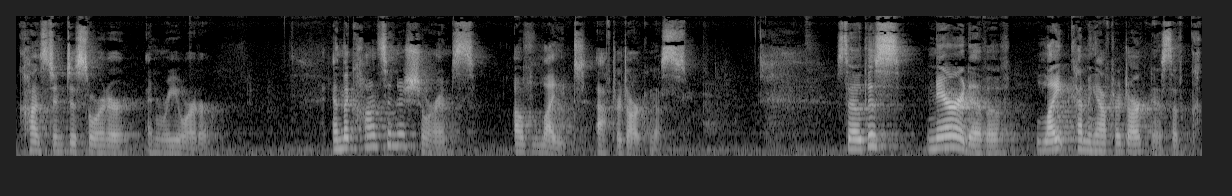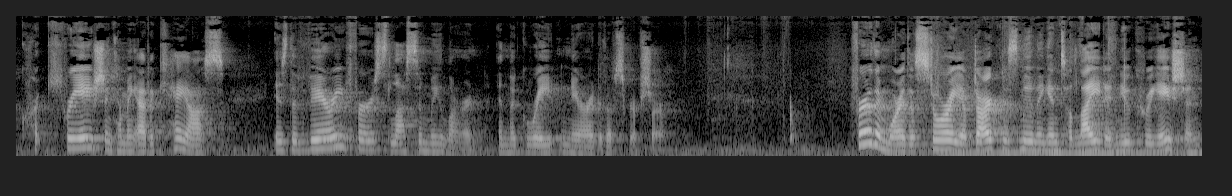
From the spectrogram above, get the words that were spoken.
constant disorder, and reorder. And the constant assurance of light after darkness. So, this narrative of light coming after darkness, of creation coming out of chaos, is the very first lesson we learn in the great narrative of Scripture. Furthermore, the story of darkness moving into light and new creation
